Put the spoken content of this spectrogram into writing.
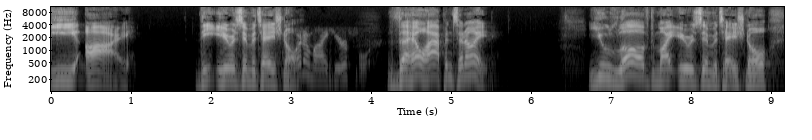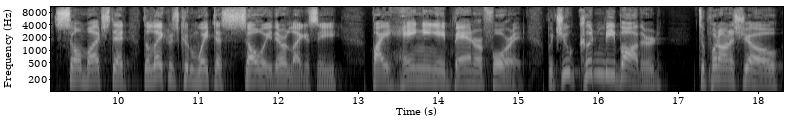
EI, the Ears Invitational. What am I here for? The hell happened tonight? You loved my Ears Invitational so much that the Lakers couldn't wait to sully their legacy by hanging a banner for it. But you couldn't be bothered to put on a show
